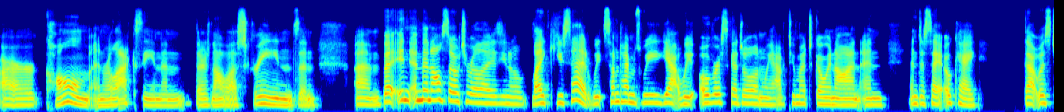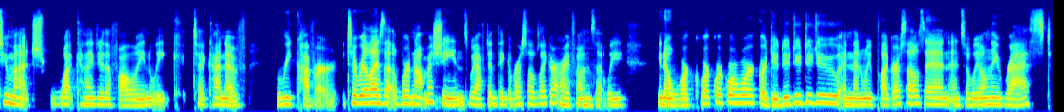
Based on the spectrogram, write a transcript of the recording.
are calm and relaxing and there's not a lot of screens and um, but in, and then also to realize you know like you said we sometimes we yeah we overschedule and we have too much going on and and to say okay that was too much what can i do the following week to kind of recover to realize that we're not machines we often think of ourselves like our mm-hmm. iphones that we you know, work, work, work, work, work, or do, do, do, do, do. And then we plug ourselves in. And so we only rest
